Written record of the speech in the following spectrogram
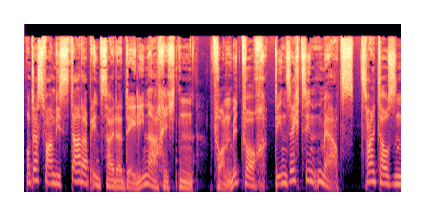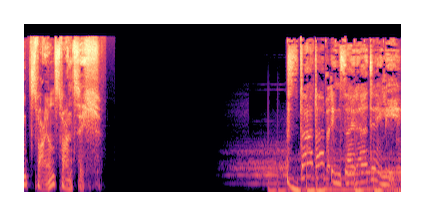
Und das waren die Startup Insider Daily Nachrichten von Mittwoch, den 16. März 2022. Startup Insider Daily.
